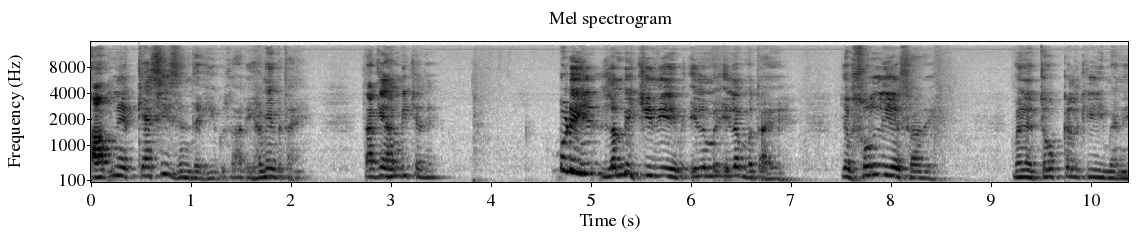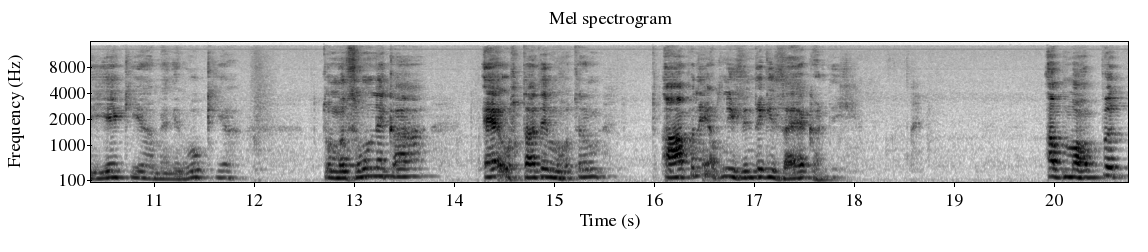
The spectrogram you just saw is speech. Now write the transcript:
आपने कैसी ज़िंदगी गुजारी, हमें बताएँ, ताकि हम भी चलें। बड़ी लंबी चीज़ें, इल्म इल्म बताए। जब सुन लिए सारे, मैंने तवक्ल की, मैंने ये किया, मैंने वो किया। तो मंसूर ने कहा, ए, उस्ताद मोहतरम, आपने अपनी ज़िंदगी ज़ाया कर दी। अब मोहब्बत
